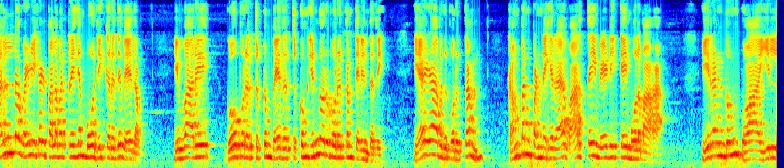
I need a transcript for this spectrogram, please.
நல்ல வழிகள் பலவற்றையும் போதிக்கிறது வேதம். இவ்வாறு கோபுரத்துக்கும் வேதத்துக்கும் இன்னொரு பொருத்தம் தெரிந்தது. ஏழாவது பொருத்தம் கம்பன் பண்ணுகிற வார்த்தை வேடிக்கை மூலமாக. இரண்டும் வாயில்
